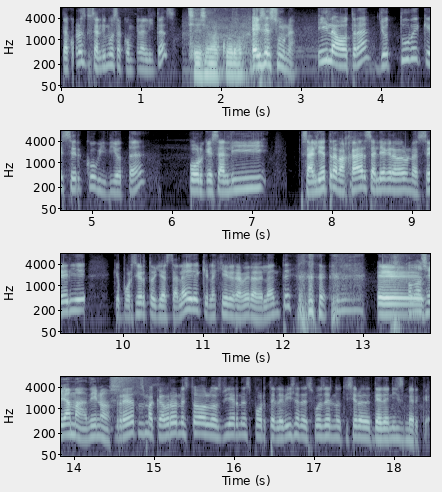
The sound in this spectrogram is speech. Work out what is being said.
¿Te acuerdas que salimos a comer alitas? Sí, sí me acuerdo. Esa es una. Y la otra, yo tuve que ser covidiota porque salí, salí a trabajar, salí a grabar una serie, que por cierto ya está al aire, que la quiere ver adelante. Eh, ¿Cómo se llama? Dinos. Relatos macabrones todos los viernes por Televisa después del noticiero de, de Denise Merker.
